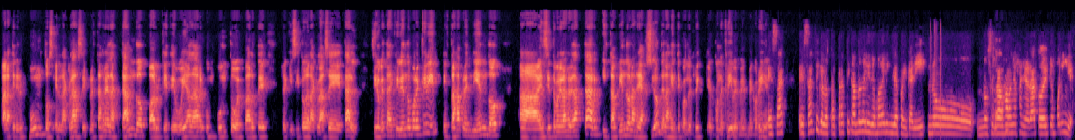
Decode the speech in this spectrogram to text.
para tener puntos en la clase, no estás redactando porque te voy a dar un punto o es parte requisito de la clase tal, sino que estás escribiendo por escribir, estás aprendiendo a, en cierta manera, redactar y estás viendo la reacción de la gente cuando, eh, cuando escribe, me, me corrige. Exacto, exacto, y que lo estás practicando en el idioma del inglés, porque allí no, no se trabajaba en español, era todo el tiempo en inglés.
